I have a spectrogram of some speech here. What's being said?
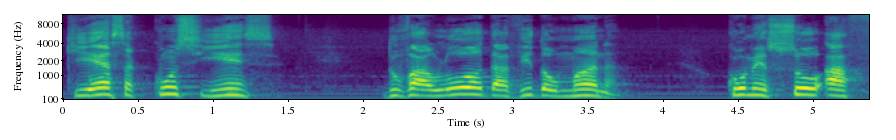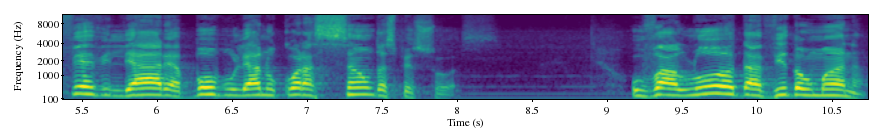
que essa consciência do valor da vida humana começou a fervilhar e a borbulhar no coração das pessoas o valor da vida humana.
